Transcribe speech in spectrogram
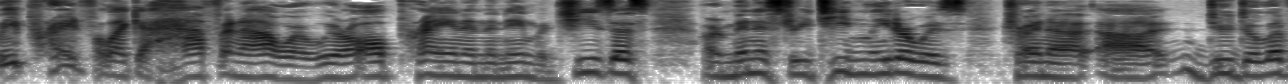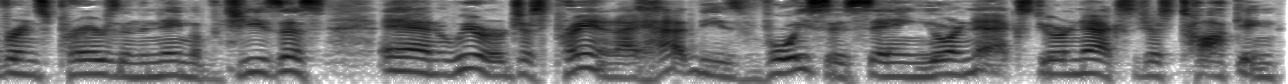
we prayed for like a half an hour we were all praying in the name of jesus our ministry team leader was trying to uh, do deliverance prayers in the name of jesus and we were just praying and i had these voices saying you're next you're next just talking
